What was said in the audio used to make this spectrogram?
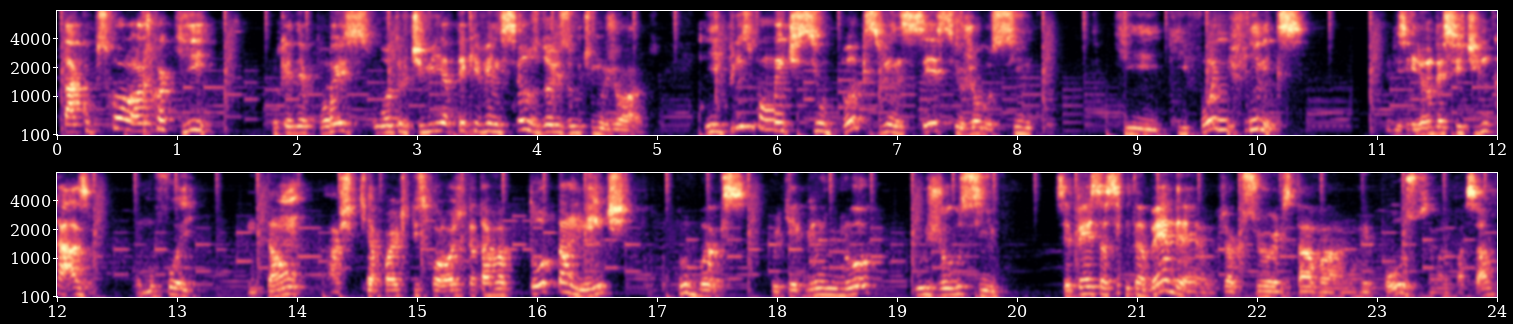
tá com o psicológico aqui. Porque depois o outro time ia ter que vencer os dois últimos jogos. E principalmente se o Bucks vencesse o jogo 5, que, que foi em Phoenix, eles iriam decidir em casa, como foi. Então, acho que a parte psicológica estava totalmente pro Bucks, porque ganhou o jogo 5. Você pensa assim também, André? Já que o senhor estava no repouso semana passada?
